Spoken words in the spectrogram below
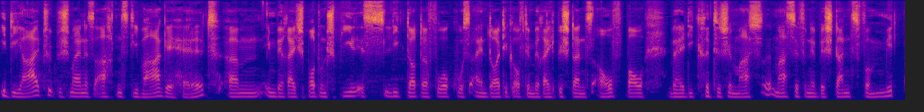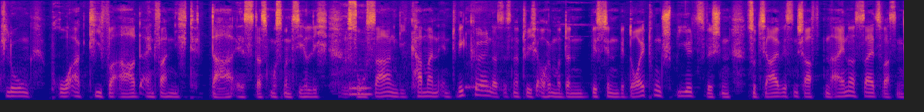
idealtypisch meines Erachtens die Waage hält. Ähm, Im Bereich Sport und Spiel ist, liegt dort der Fokus eindeutig auf dem Bereich Bestandsaufbau, weil die kritische Masse, Masse für eine Bestandsvermittlung proaktiver Art einfach nicht da ist. Das muss man sicherlich mhm. so sagen. Die kann man entwickeln. Das ist natürlich auch immer dann ein bisschen Bedeutungsspiel zwischen Sozialwissenschaften einerseits, was ein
